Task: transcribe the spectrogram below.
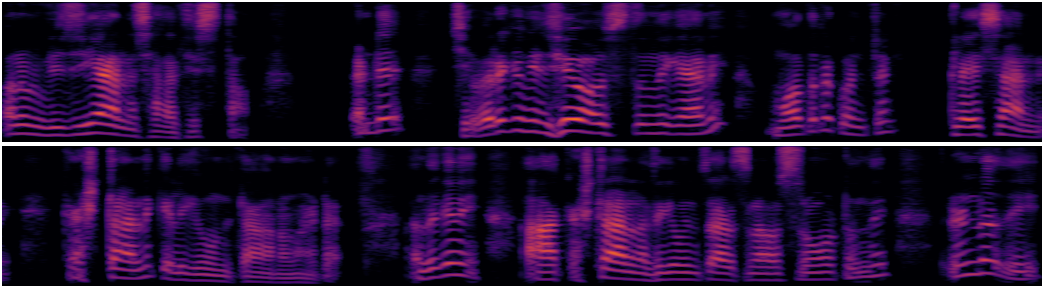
మనం విజయాన్ని సాధిస్తాం. అంటే చివరికి విజయం వస్తుంది కానీ మొదట కొంచెం క్లేశాన్ని కష్టాన్ని కలిగి ఉంటాం అనమాట అందుకని ఆ కష్టాలను అధిగమించాల్సిన అవసరం ఉంటుంది రెండోది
